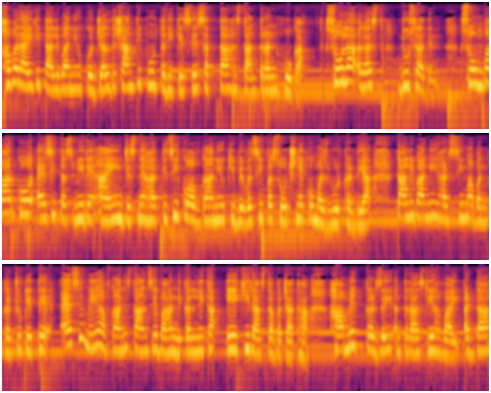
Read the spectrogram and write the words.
खबर आई कि तालिबानियों को जल्द शांतिपूर्ण तरीके से सत्ता हस्तांतरण होगा। 16 अगस्त, दूसरा दिन। सोमवार को ऐसी तस्वीरें आईं जिसने हर किसी को अफगानियों की बेबसी पर सोचने को मजबूर कर दिया। तालिबानी हर सीमा बंद कर चुके थे। ऐसे में अफ़गानिस्तान से बाहर निकलने का एक ही रास्ता बचा था। हामिद करजई अंतर्राष्ट्रीय हवाई अड्डा,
